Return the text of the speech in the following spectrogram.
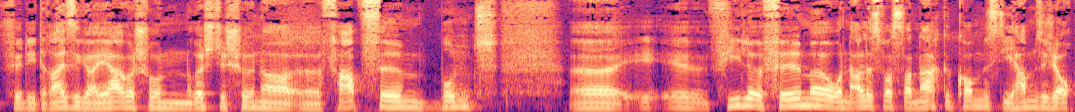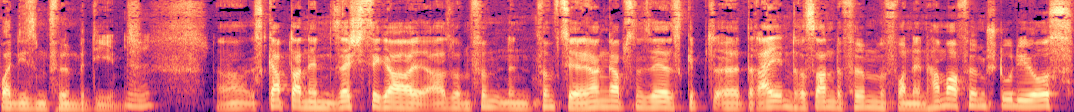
für die 30er Jahre schon ein richtig schöner äh, Farbfilm, bunt. Mhm äh, äh, viele Filme und alles, was danach gekommen ist, die haben sich auch bei diesem Film bedient. Mhm. Ja, es gab dann in den 60er, also in den 50er Jahren gab es eine Serie, es gibt äh, drei interessante Filme von den Hammer Filmstudios.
